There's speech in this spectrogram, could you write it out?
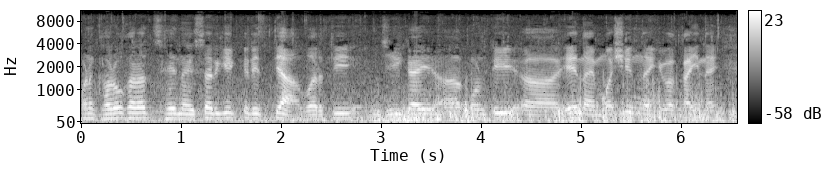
पण खरोखरच हे नैसर्गिकरित्या वरती जी काही कोणती हे नाही मशीन नाही किंवा काही नाही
